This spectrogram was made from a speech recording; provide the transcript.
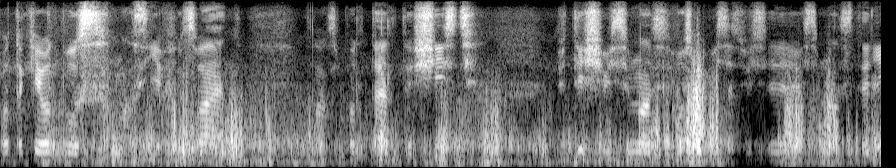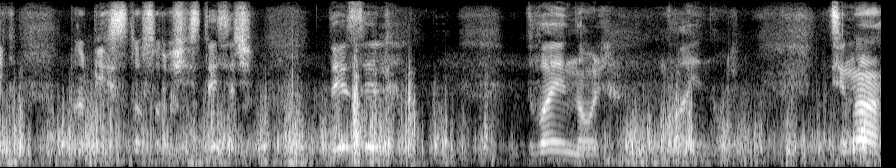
От такий от бус у нас є Volkswagen Transporter T6 2018 8 місяць 18 рік, пробіг 146 тисяч, дизель 2.0. 2.0. Ціна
